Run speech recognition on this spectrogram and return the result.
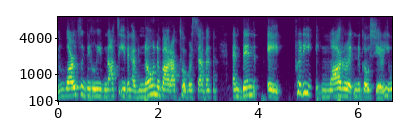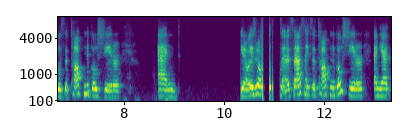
largely believed not to even have known about October 7th and been a pretty moderate negotiator. He was the top negotiator. And, you know, Israel assassinates the top negotiator, and yet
